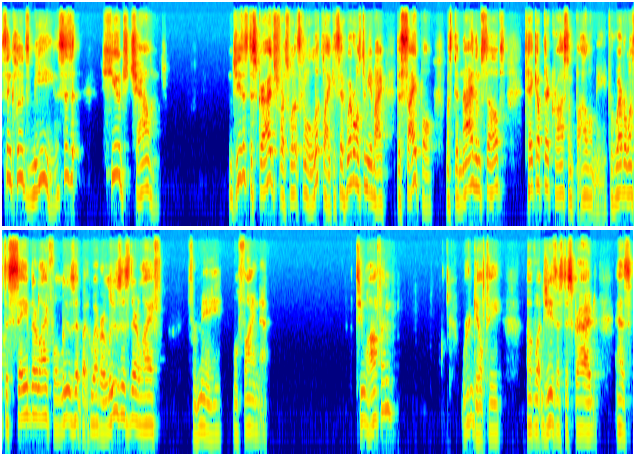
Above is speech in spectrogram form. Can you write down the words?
this includes me. This is a huge challenge. Jesus describes for us what it's going to look like. He said, Whoever wants to be my disciple must deny themselves, take up their cross, and follow me. For whoever wants to save their life will lose it, but whoever loses their life for me will find it. Too often, we're guilty of what Jesus described as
